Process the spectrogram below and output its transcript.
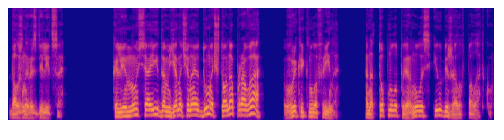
должны разделиться. «Клянусь Аидом, я начинаю думать, что она права!» — выкрикнула Фрина. Она топнула, повернулась и убежала в палатку.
